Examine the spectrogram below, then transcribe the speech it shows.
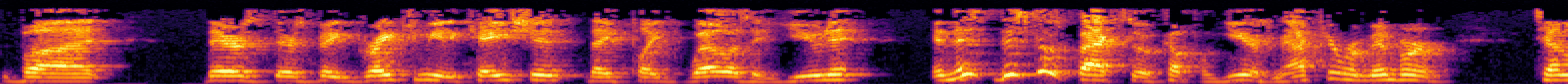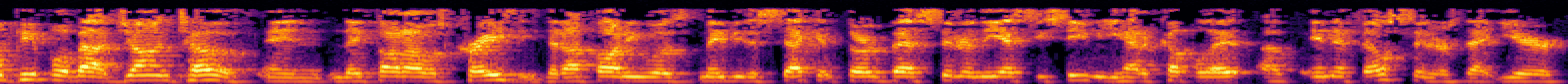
But there's there's been great communication. They've played well as a unit. And this this goes back to a couple of years. I mean, I can remember telling people about Jon Toth, and they thought I was crazy. That I thought he was maybe the second, third best center in the SEC when you had a couple of NFL centers that year,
